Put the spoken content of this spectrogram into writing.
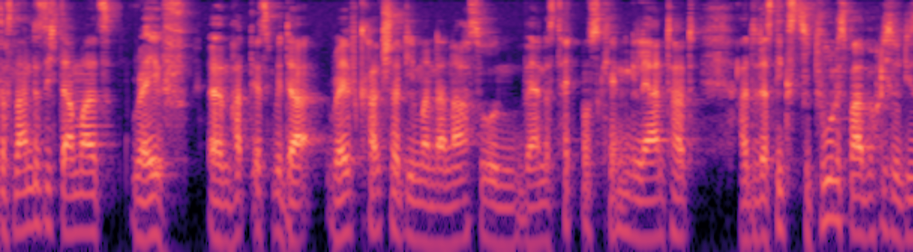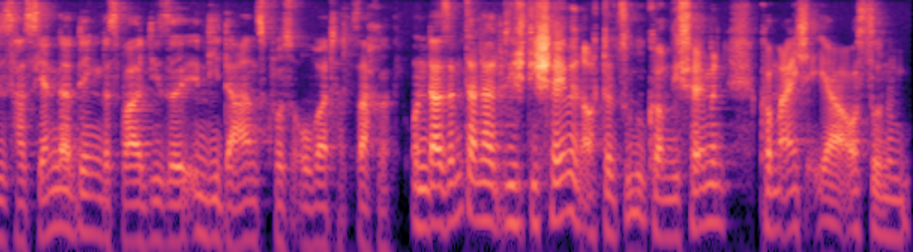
Das nannte sich damals Rave. Ähm, hat jetzt mit der Rave-Culture, die man danach so während des Technos kennengelernt hat, hatte das nichts zu tun. Es war wirklich so dieses Hacienda-Ding, das war diese Indie-Dance-Crossover-Sache. Und da sind dann halt die, die Shaman auch dazugekommen. Die Shaman kommen eigentlich eher aus so einem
